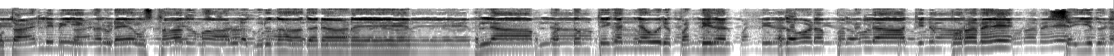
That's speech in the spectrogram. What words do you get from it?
മുത്താലിമീങ്ങളുടെ ഉസ്താദുമാരുടെ ഗുരുനാഥനാണ്. എല്ലാം കൊണ്ടും തികഞ്ഞ ഒരു പണ്ഡിതൻ. അതോടൊപ്പം എല്ലാറ്റിനും പുറമേ സയ്യിദുന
